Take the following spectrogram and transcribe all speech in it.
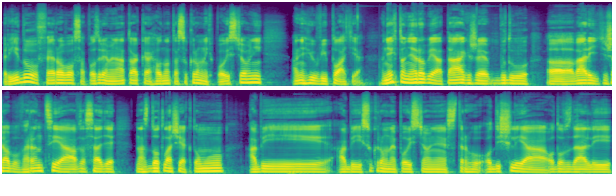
prídu, férovo sa pozrieme na to, aká je hodnota súkromných poisťovní a nech ju vyplatia. Nech to nerobia tak, že budú uh, variť žabu v hrnci a v zásade nás dotlačia k tomu, aby, aby súkromné poisťovne z trhu odišli a odovzdali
